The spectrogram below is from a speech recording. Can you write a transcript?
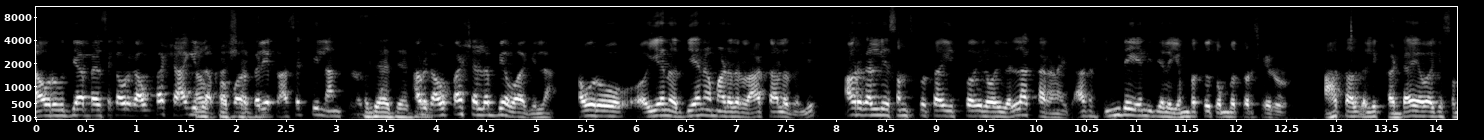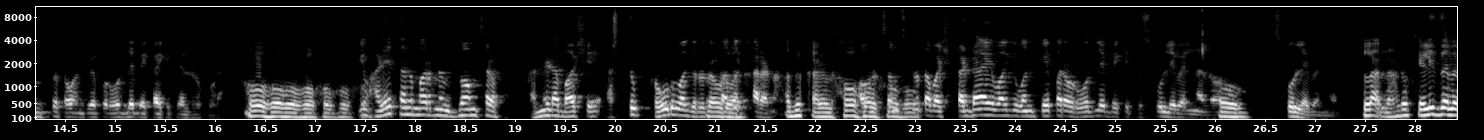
ಅವ್ರ ವಿದ್ಯಾಭ್ಯಾಸಕ್ಕೆ ಅವ್ರಿಗೆ ಅವಕಾಶ ಆಗಿಲ್ಲ. ಅವ್ರ ಕಲಿಯಕ್ಕೆ ಆಸಕ್ತಿ ಇಲ್ಲ ಅಂತ ಹೇಳೋದು. ಅದೇ ಅದೇ ಅದೇ. ಅವ್ರಿಗೆ ಅವಕಾಶ ಲಭ್ಯವಾಗಿಲ್ಲ. ಅವರು ಏನು ಅಧ್ಯಯನ ಮಾಡಿದ್ರಲ್ಲ ಆ ಕಾಲದಲ್ಲಿ ಅವ್ರಿಗೆ ಅಲ್ಲಿ ಸಂಸ್ಕೃತ ಇತ್ತೋ ಇಲ್ಲೋ ಇವೆಲ್ಲ ಕಾರಣ ಇದೆ. ಆದ್ರೆ ಹಿಂದೆ ಏನಿದೆಯಲ್ಲ ಎಂಬತ್ತು ತೊಂಬತ್ತು ವರ್ಷ ಇರೋರು ಆ ಕಾಲದಲ್ಲಿ ಕಡ್ಡಾಯವಾಗಿ ಸಂಸ್ಕೃತ ಒಂದು ಪೇಪರ್ ಓದಲೇಬೇಕಾಗಿತ್ತು ಎಲ್ಲರೂ ಕೂಡ. ಹೋ ಹೋ ಹೋ ಹೋ ಹೋ ಹೋ. ನೀವು ಹಳೆ ತಲೆಮಾರಿನ ವಿದ್ವಾಂಸರ ಕನ್ನಡ ಭಾಷೆ ಅಷ್ಟು ಪ್ರೌಢವಾಗಿರೋದು ಪ್ರೌಢವಾಗಿ. ಕಾರಣ. ಅದು ಕಾರಣ. ಹೋ ಹೋ ಅವ್ರ ಹೋ ಹೋ. ಸಂಸ್ಕೃತ ಭಾಷೆ ಕಡ್ಡಾಯವಾಗಿ ಒಂದು ಪೇಪರ್ ಅವ್ರು ಓದಲೇಬೇಕಿತ್ತು ಸ್ಕೂಲ್ ಲೆವೆಲ್ನಲ್ಲಿ ಹೋ. ಸ್ಕೂಲ್ ಲೆವೆಲ್ನಲ್ಲಿ ಅಲ್ಲ ನಾನು ಕೇಳಿದ್ದೇನೆ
